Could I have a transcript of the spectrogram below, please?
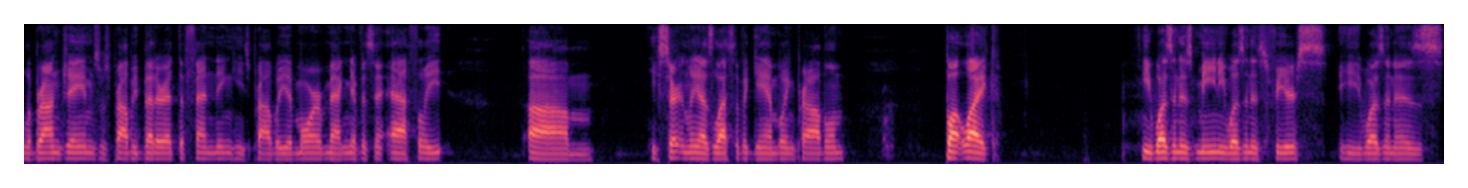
LeBron James was probably better at defending. He's probably a more magnificent athlete. Um, he certainly has less of a gambling problem, but like, he wasn't as mean. He wasn't as fierce. He wasn't as,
